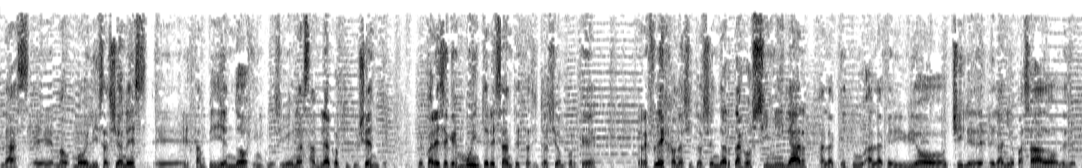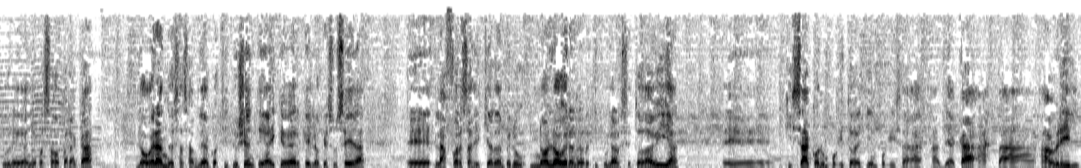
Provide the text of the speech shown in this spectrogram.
las eh, movilizaciones eh, están pidiendo inclusive una asamblea constituyente. Me parece que es muy interesante esta situación porque refleja una situación de hartazgo similar a la que tú, a la que vivió Chile desde el año pasado, desde octubre del año pasado para acá, logrando esa asamblea constituyente. Hay que ver qué es lo que suceda. Eh, las fuerzas de izquierda en Perú no logran articularse todavía. Eh, quizá con un poquito de tiempo, quizá de acá hasta abril,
